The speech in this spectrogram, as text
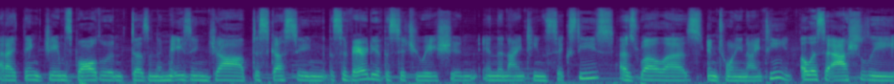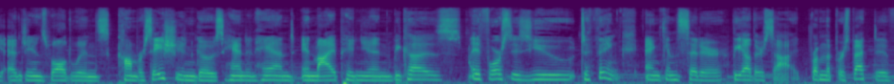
And I think James Baldwin does an amazing job discussing the severity of the situation in the 1960s as well as in 2019. Alyssa Ashley and James Baldwin's conversation goes hand in hand, in my opinion, because it forces you to think and consider the other side from the perspective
